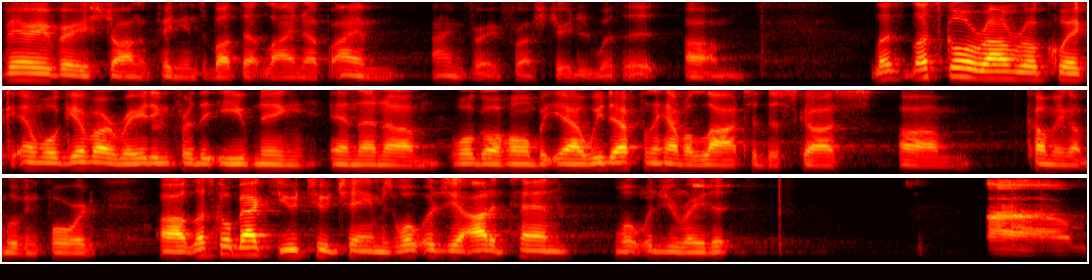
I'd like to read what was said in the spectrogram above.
very very strong opinions about that lineup. I'm I'm very frustrated with it. Um, let's let's go around real quick and we'll give our rating for the evening and then um, we'll go home. But yeah, we definitely have a lot to discuss um, coming up moving forward. Uh, let's go back to you two, James. What would you out of ten? What would you rate it? Um,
